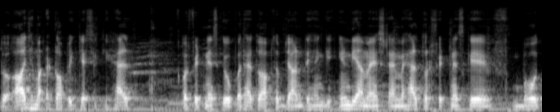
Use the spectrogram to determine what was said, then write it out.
तो आज हमारा टॉपिक जैसे कि हेल्थ और फिटनेस के ऊपर है तो आप सब जानते हैं कि इंडिया में इस टाइम में हेल्थ और फिटनेस के बहुत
